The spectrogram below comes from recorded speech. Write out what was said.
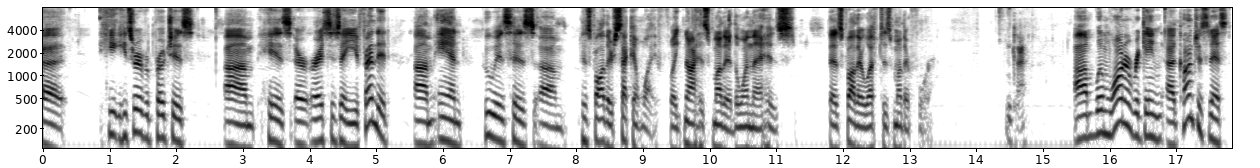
uh, he he sort of approaches um, his, or, or I should say, he offended um, Anne, who is his um, his father's second wife, like not his mother, the one that his that his father left his mother for. Okay. Um, when Warner regained uh, consciousness,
